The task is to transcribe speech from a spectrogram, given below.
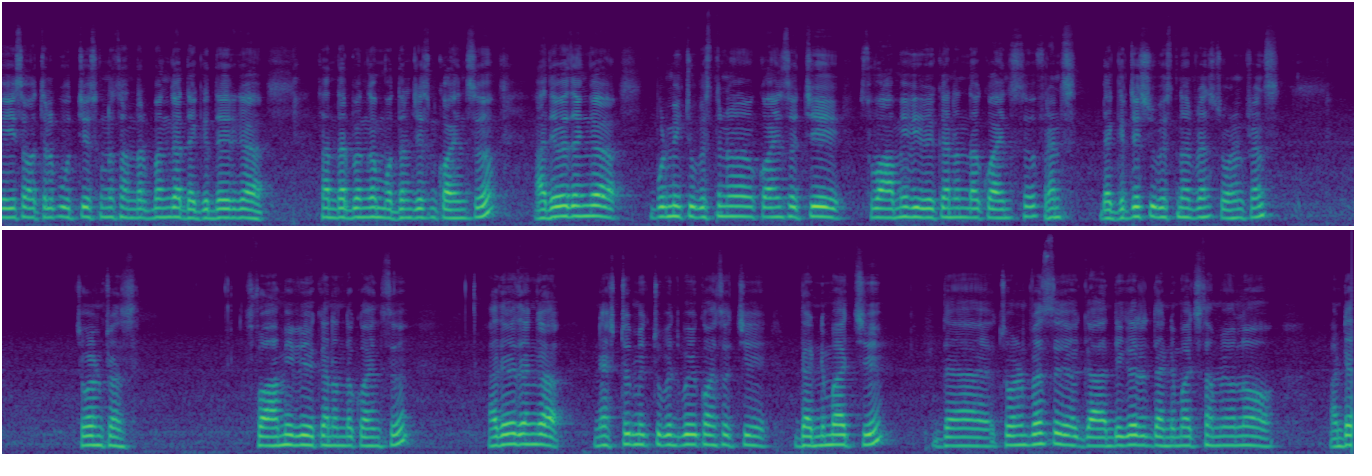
వెయ్యి సంవత్సరాలు పూర్తి చేసుకున్న సందర్భంగా దగ్గర దగ్గరగా సందర్భంగా ముద్రణ చేసిన కాయిన్స్ అదేవిధంగా ఇప్పుడు మీకు చూపిస్తున్న కాయిన్స్ వచ్చి స్వామి వివేకానంద కాయిన్స్ ఫ్రెండ్స్ దగ్గర చేసి చూపిస్తున్నారు ఫ్రెండ్స్ చూడండి ఫ్రెండ్స్ చూడండి ఫ్రెండ్స్. స్వామి వివేకానంద కాయిన్స్ అదేవిధంగా నెక్స్ట్ మీకు చూపించబోయే కాయిన్స్ వచ్చి దండి మార్చి. ద చూడండి ఫ్రెండ్స్ గాంధీ గారి దండి మార్చి సమయంలో అంటే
